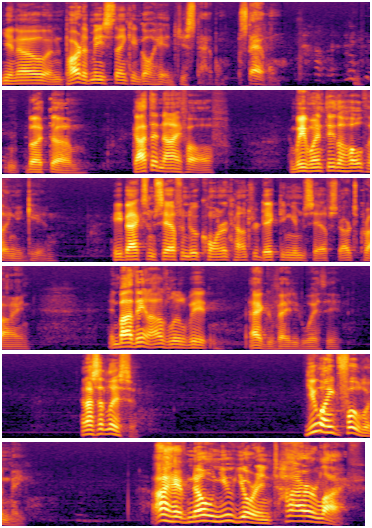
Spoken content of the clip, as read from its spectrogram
you know, and part of me is thinking, go ahead, just stab him, stab him. But um, got the knife off, and we went through the whole thing again. He backs himself into a corner, contradicting himself, starts crying. And by then, I was a little bit aggravated with it. And I said, Listen, you ain't fooling me. I have known you your entire life.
